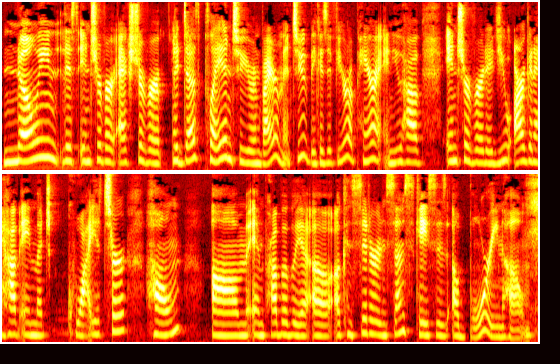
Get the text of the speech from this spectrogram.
knowing this introvert extrovert, it does play into your environment too, because if you're a parent and you have introverted, you are going to have a much quieter home um, and probably a, a, consider in some cases a boring home.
